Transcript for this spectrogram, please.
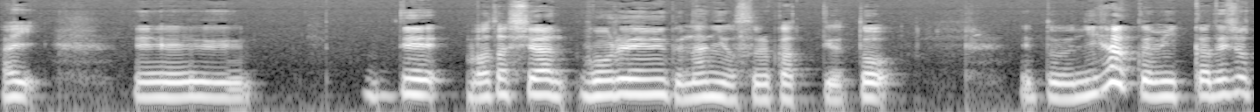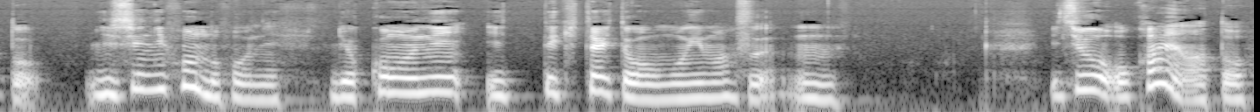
はい、えー、で、私はゴールデンウィーク何をするかっていうと、えっと、2泊3日でちょっと西日本の方に旅行に行ってきたいと思います。うん。一応、岡山と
